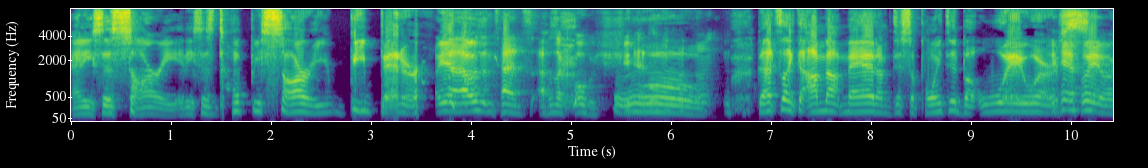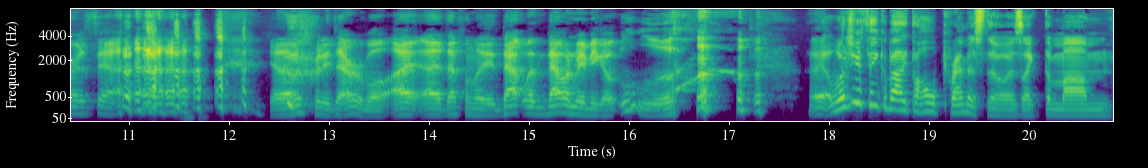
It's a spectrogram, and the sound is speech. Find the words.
and he says sorry and he says don't be sorry be better Yeah, that was intense. I was like, "Oh shit!" Whoa. that's like the i'm not mad i'm disappointed but way worse way worse. Yeah, yeah, that was pretty terrible. I, I definitely that one that one made me go ooh. Uh, what did you think about like the whole premise though is like the mom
